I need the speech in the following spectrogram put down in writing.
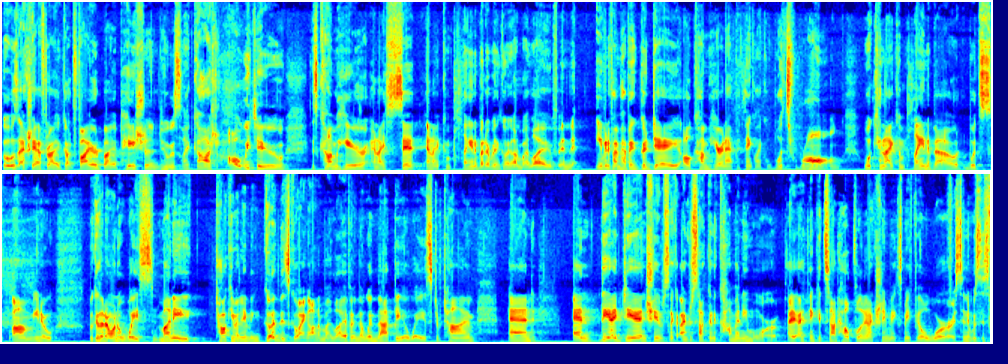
It was actually after I got fired by a patient who was like, "Gosh, all we do is come here and I sit and I complain about everything going on in my life, and even if I'm having a good day, I'll come here and I have to think like, what's wrong? What can I complain about? What's um, you know." Because I don't want to waste money talking about anything good that's going on in my life, and then wouldn't that be a waste of time? And and the idea, and she was like, I'm just not going to come anymore. I, I, think it's not helpful, and it actually makes me feel worse. And it was this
